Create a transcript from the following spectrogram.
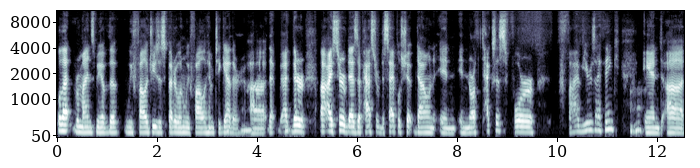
well, that reminds me of the we follow Jesus better when we follow him together. Mm-hmm. Uh, that uh, there uh, I served as a pastor of discipleship down in in North Texas for five years, I think. Uh-huh. And uh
